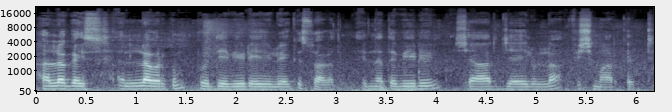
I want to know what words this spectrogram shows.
ഹലോ ഗൈസ് എല്ലാവർക്കും പുതിയ വീഡിയോയിലേക്ക് സ്വാഗതം ഇന്നത്തെ വീഡിയോയിൽ ഷാർജയിലുള്ള ഫിഷ് മാർക്കറ്റ്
